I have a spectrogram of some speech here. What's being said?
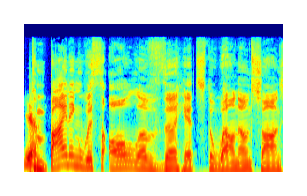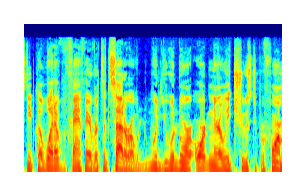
yeah. combining with all of the hits, the well-known songs, deep cut, whatever fan favorites, etc., would, would you would ordinarily choose to perform.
